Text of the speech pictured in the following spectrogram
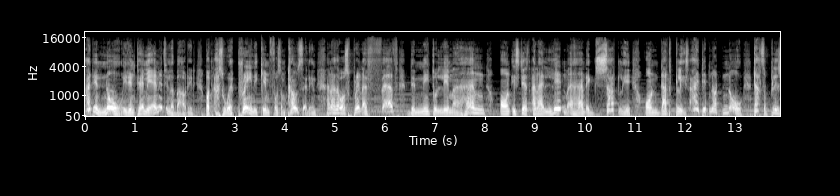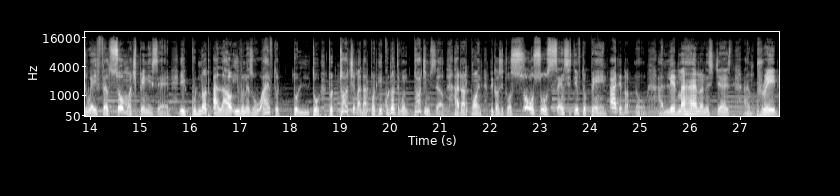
I didn't know. He didn't tell me anything about it. But as we were praying, he came for some counseling. And as I was praying, I felt the need to lay my hand on his chest. And I laid my hand exactly on that place. I did not know. That's a place where he felt so much pain, he said. He could not allow even his wife to to, to, to touch him at that point. He could not even touch himself at that point because it was so, so sensitive to pain. I did not know. I laid my hand on his chest and prayed.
